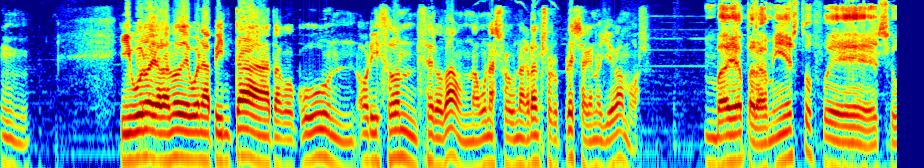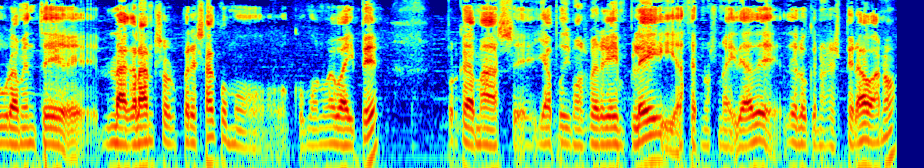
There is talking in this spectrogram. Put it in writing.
Mm. Y bueno, y hablando de buena pinta, Takokun Horizon Zero Dawn, una, buena una gran sorpresa que nos llevamos. Vaya, para mí esto fue seguramente la gran sorpresa como, como nueva IP, porque además eh, ya pudimos ver gameplay y hacernos una idea de, de lo que nos esperaba, ¿no?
